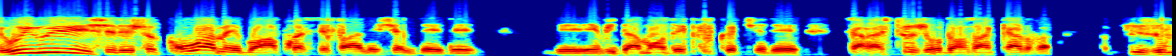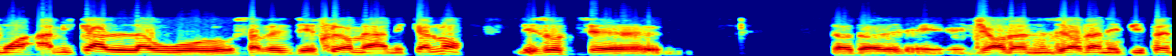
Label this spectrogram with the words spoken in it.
oui, oui, c'est des choses qu'on voit, mais bon, après, c'est pas à l'échelle des, des, évidemment des coachs, des, ça reste toujours dans un cadre plus ou moins amical, là où ça veut se détruire, mais amicalement. Les autres, Jordan, Jordan et Pippen,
